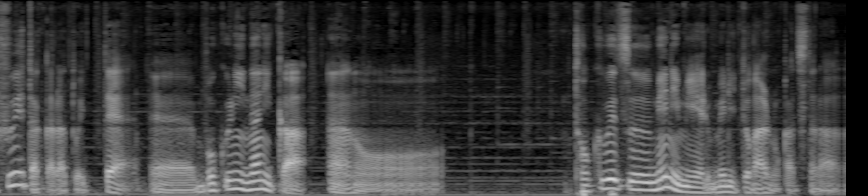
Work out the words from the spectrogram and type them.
増えたからといって、えー、僕に何かあのー、特別目に見えるメリットがあるのかっつったら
